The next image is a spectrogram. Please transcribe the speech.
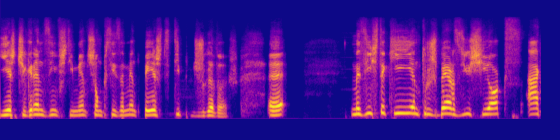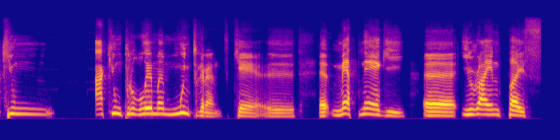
e estes grandes investimentos são precisamente para este tipo de jogadores. Uh, mas isto aqui entre os Bears e os Seahawks há aqui um, há aqui um problema muito grande, que é uh, Matt Nagy uh, e Ryan Pace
